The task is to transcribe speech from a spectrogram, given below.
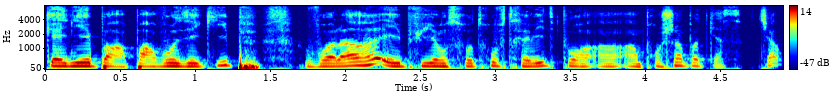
gagnés par, vos équipes. Voilà. Et puis on se retrouve très vite pour un prochain podcast. Ciao.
